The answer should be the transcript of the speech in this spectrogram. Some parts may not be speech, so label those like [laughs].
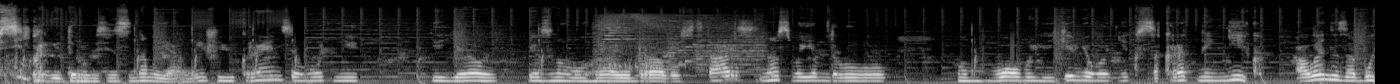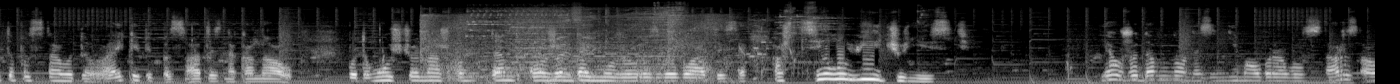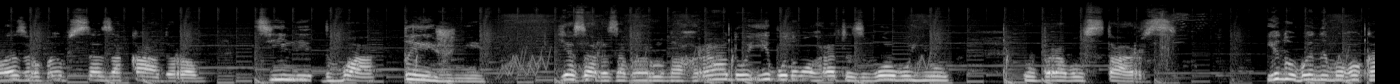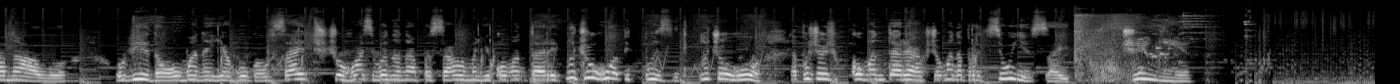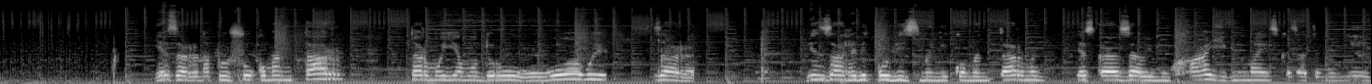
Всім привіт, друзі! З нами я, Міша Юкрейн. Сьогодні і я, я знову граю в Браво Старс на своєму другому Вові, який в нього нік секретний нік. Але не забудьте поставити лайк і підписатись на канал. Бо тому що наш контент кожен день може розвиватися аж цілу вічність. Я вже давно не знімав Бравл Старс, але зробив все за кадром. Цілі два тижні. Я зараз заберу награду і будемо грати з Вовою в Бравл Старс. І новини мого каналу. У відео у мене є Google сайт, чогось ви не написали мені коментарі. Ну чого, підписники? Ну чого? Напишіть в коментарях, що в мене працює сайт чи ні. Я зараз напишу коментар тар моєму другу Вови. Зараз. Він зараз відповість мені коментар. Я сказав йому хай, і він має сказати мені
